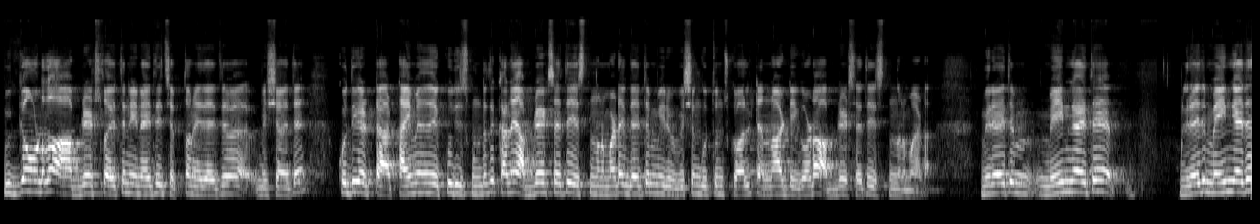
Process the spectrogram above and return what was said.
క్విక్గా ఉండదు ఆ అప్డేట్స్లో అయితే నేనైతే చెప్తాను ఇదైతే విషయం అయితే. కొద్దిగా టైం అనేది ఎక్కువ తీసుకుంటుంది. కానీ అప్డేట్స్ అయితే ఇస్తుంది అనమాట ఇదైతే మీరు విషయం గుర్తుంచుకోవాలి. టెన్ నాట్ కూడా అప్డేట్స్ అయితే ఇస్తుంది అనమాట మీరైతే మెయిన్గా అయితే మీరైతే మెయిన్గా అయితే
